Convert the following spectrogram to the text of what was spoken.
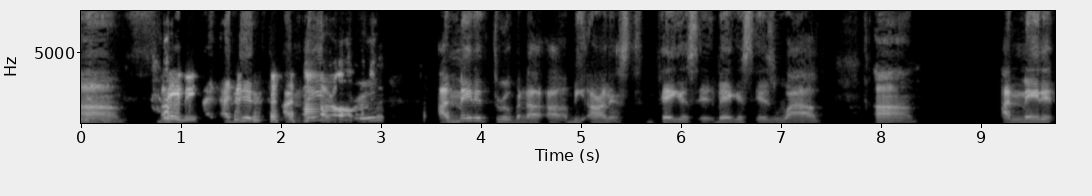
Um, Maybe. I, I did. I made it through. I made it through, but I'll, I'll be honest. Vegas, Vegas is wild. Um, I made it.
